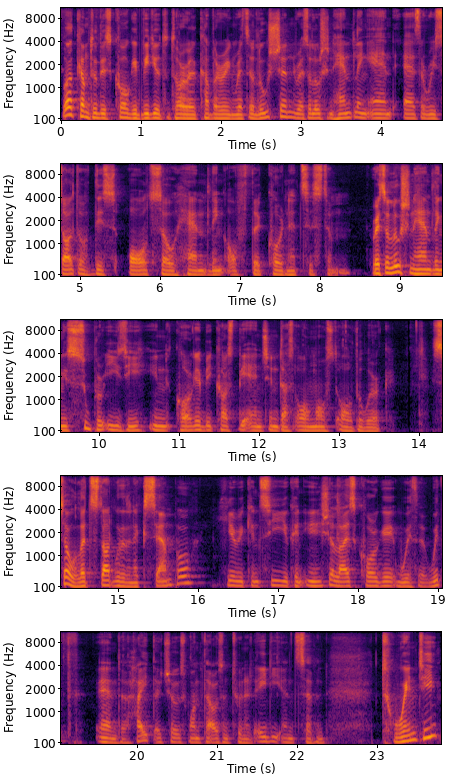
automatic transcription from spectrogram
Welcome to this KorGE video tutorial covering resolution, resolution handling and as a result of this also handling of the coordinate system. Resolution handling is super easy in KorGE because the engine does almost all the work. So let's start with an example. Here you can see you can initialize KorGE with a width and a height. I chose 1280 and 720.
